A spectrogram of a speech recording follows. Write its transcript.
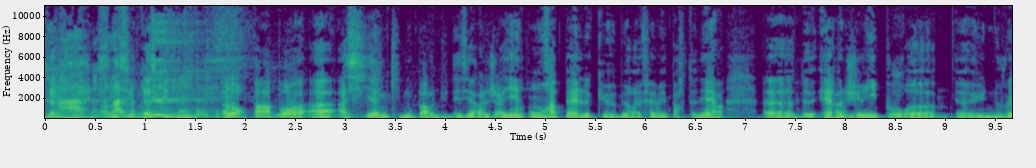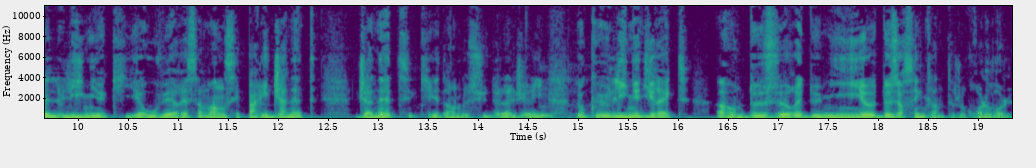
C'est- c'est presque limite. Alors, par rapport à, à Siam qui nous parle du désert algérien, on rappelle que Beurre FM est partenaire euh, de Air Algérie pour euh, euh, une nouvelle ligne qui a ouvert récemment, c'est Paris-Janet. Janet qui est dans le sud de l'Algérie. Donc, euh, ligne directe en 2h30, euh, 2h50 je crois le vol.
